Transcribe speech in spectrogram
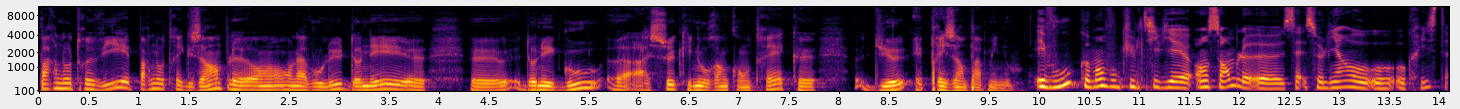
par notre vie et par notre exemple, on, a voulu donner, euh, donner goût à ceux qui nous rencontraient que Dieu est présent parmi nous. Et vous, comment vous cultiviez ensemble ce, lien au, au Christ?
